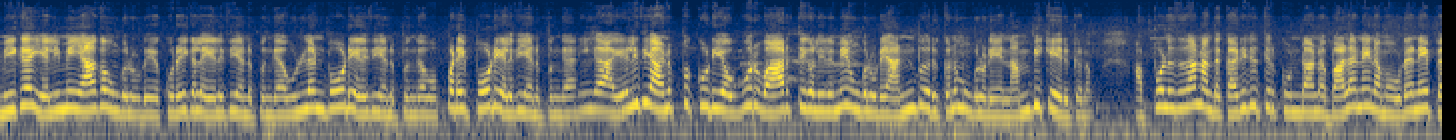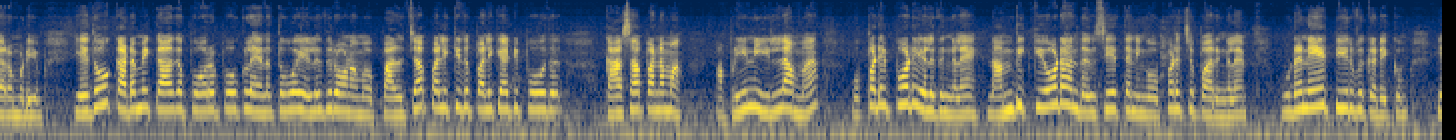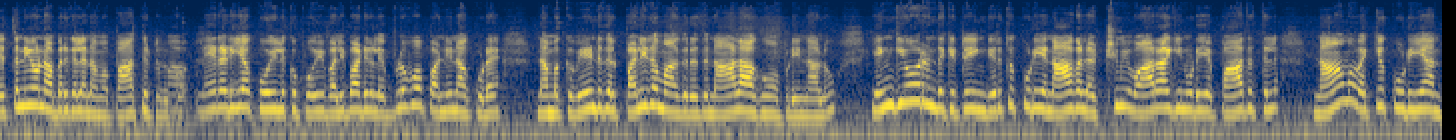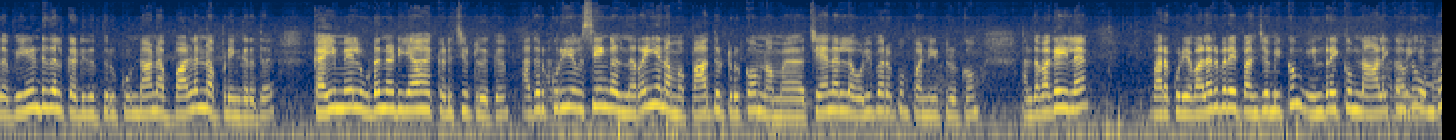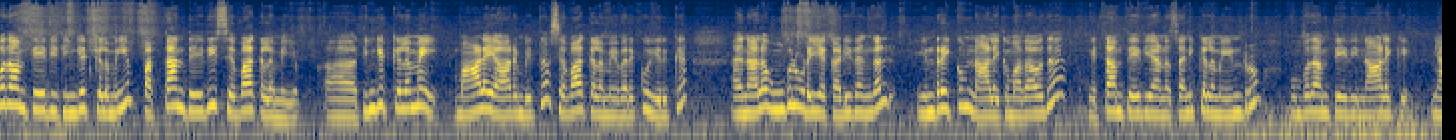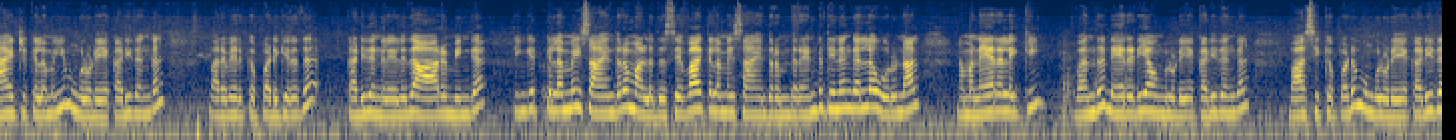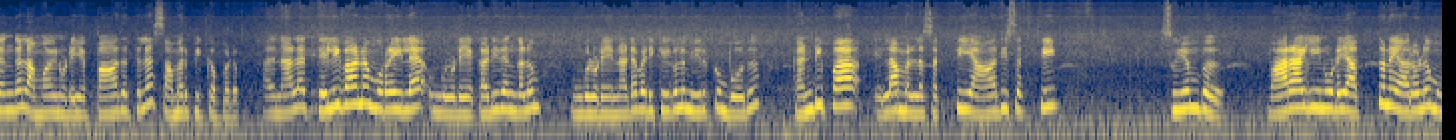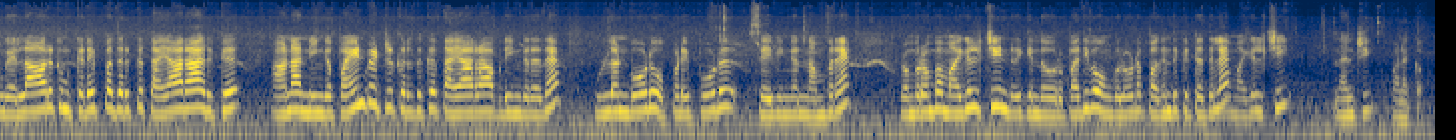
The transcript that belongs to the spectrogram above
மிக எளிமையாக உங்களுடைய குறைகளை எழுதி அனுப்புங்க. உள்ளன்போடு எழுதி அனுப்புங்க. ஒப்படைப்போடு எழுதி அனுப்புங்க. நீங்கள் எழுதி அனுப்பக்கூடிய ஒவ்வொரு வார்த்தைகளிலுமே உங்களுடைய அன்பு இருக்கணும் உங்களுடைய நம்பிக்கை இருக்கணும். அப்பொழுதுதான் அந்த கடிதத்திற்கு உண்டான பலனை நம்ம உடனே பெற முடியும். ஏதோ கடமைக்காக போகிற போக்கில் என்னத்தவோ எழுதுகிறோம் நம்ம பழிச்சா பழிக்குது பழிக்காட்டி போகுது. காசா பணமா? அப்படின்னு இல்லாமல் ஒப்படைப்போடு எழுதுங்களேன். நம்பிக்கையோடு அந்த விஷயத்தை நீங்கள் ஒப்படைச்சு பாருங்களேன். உடனே தீர்வு கிடைக்கும். எத்தனையோ நபர்களை நம்ம பார்த்துட்டு இருக்கோம் நேரடியாக கோயிலுக்கு போய் வழிபாடுகள் எவ்வளவோ பண்ணினா கூட நமக்கு வேண்டுதல் பலிதமாகிறது நாளாகும் அப்படின்னாலும் எங்கேயோ இருந்துக்கிட்டு இங்கே இருக்கக்கூடிய நாகலட்சுமி வாராகினுடைய பாதத்தில் நாம் வைக்கக்கூடிய அந்த வேண்டுதல் கடிதத்திற்கு உண்டான பலன் அப்படிங்கிறது கைமேல் உடனடியாக கிடைச்சிட்டு இருக்கு அதற்குரிய விஷயங்கள் நிறைய நம்ம பார்த்துட்டு இருக்கோம் நம்ம சேனலில் ஒளிபரப்பும் பண்ணிட்டு இருக்கோம் அந்த வகையில் வரக்கூடிய வளர்பிறை பஞ்சமிக்கும் இன்றைக்கும் நாளைக்கும் வந்து ஒன்பதாம் தேதி திங்கட்கிழமையும் பத்தாம் தேதி செவ்வாய்க்கிழமையும். திங்கட்கிழமை மாலை ஆரம்பித்து செவ்வாய்க்கிழமை வரைக்கும் இருக்குது அதனால் உங்களுடைய கடிதங்கள் இன்றைக்கும் நாளைக்கும் அதாவது எட்டாம் தேதியான சனிக்கிழமை இன்றும் ஒன்பதாம் தேதி நாளைக்கு ஞாயிற்றுக்கிழமையும் உங்களுடைய கடிதங்கள் வரவேற்கப்படுகிறது. கடிதங்கள் எழுத ஆரம்பிங்க. திங்கட்கிழமை சாயந்தரம் அல்லது செவ்வாய்க்கிழமை சாயந்தரம். இந்த ரெண்டு தினங்களில் ஒரு நாள் நம்ம நேரலைக்கு வந்து நேரடியாக உங்களுடைய கடிதங்கள் வாசிக்கப்படும். உங்களுடைய கடிதங்கள் அம்மாவினுடைய பாதத்தில் சமர்ப்பிக்கப்படும். அதனால் தெளிவான முறையில் உங்களுடைய கடிதங்களும் உங்களுடைய நடவடிக்கைகளும் இருக்கும்போது கண்டிப்பாக எல்லாம் அல்ல சக்தி ஆதிசக்தி சுயம்பு வாராகியினுடைய அத்தனை அருளும் உங்கள் எல்லாருக்கும் கிடைப்பதற்கு தயாராக இருக்குது ஆனால் நீங்கள் பயன்பெற்றுக்கிறதுக்கு தயாரா அப்படிங்கிறத உள்ளன்போடு ஒப்படைப்போடு செய்வீங்கன்னு நம்புகிறேன் ரொம்ப ரொம்ப மகிழ்ச்சி. இன்றைக்கு இந்த ஒரு பதிவை உங்களோட பகிர்ந்துக்கிட்டதில் மகிழ்ச்சி. நன்றி. வணக்கம்.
